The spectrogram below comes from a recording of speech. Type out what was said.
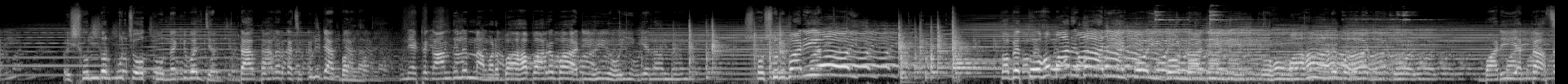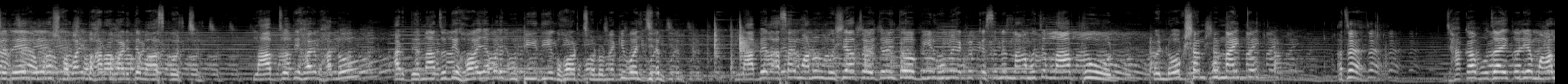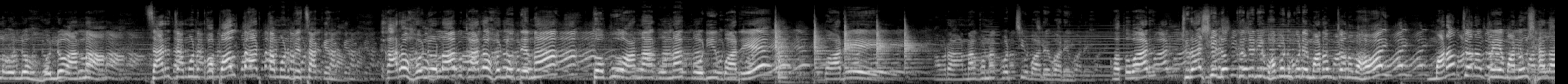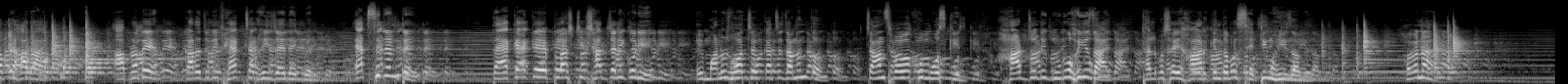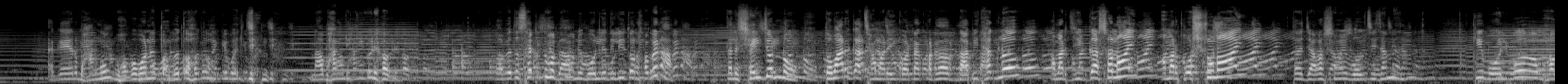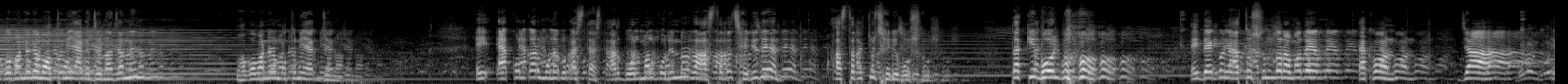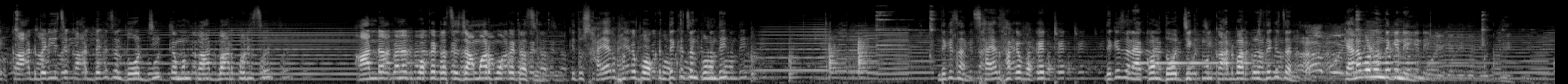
ওই সুন্দরপুর চৌধপুর নাকি বলছেন? ডাক বাংলার কাছে, কুলি ডাক বাংলা। উনি একটা গান দিলেন না, আমার বাহাবার বাড়ি হই গেলাম শ্বশুর বাড়ি ওই, তবে তোমার বাড়ি কই গো নারী? তোমার বাড়ি কই? বাড়ি একটা আছে রে, আমরা সবাই ভাড়া বাড়িতে বাস করছি। লাভ যদি হয় ভালো, আর দেনা যদি হয়, আবার গুটিয়ে দিয়ে ঘর চলো, নাকি বলছেন? লাভের আশায় মানুষ বসে আছে, ওই জন্যই তো বীরভূমের একটা স্টেশনের নাম হচ্ছে লাভপুর। ওই লোকসানপুর নাই তো? আচ্ছা ঝাঁকা বোঝাই করে মাল হলো হলো আনা। যার যেমন কপাল, তার তেমন বেচা কেনা। কারও হলো লাভ, কারও হলো দেনা, তবু আনা গোনা করি বারে বারে। আমরা আনাগোনা করছি বারে বারে। কতবার? চুরাশি লক্ষ জনই ভ্রমণ করে মানব জন্ম হয়, মানব জন্ম পেয়ে মানুষ হেলাপে হারায়। আপনাদের কারও যদি ফ্র্যাকচার হয়ে যায়, দেখবেন। অ্যাক্সিডেন্টে তা একে একে প্লাস্টিক সার্জারি করিয়ে এই মানুষ বাচ্চার কাছে জানেন তো? চান্স পাওয়া খুব মুশকিল। হাড় যদি গুঁড়ো হয়ে যায়, তাহলে সেই হাড় কিন্তু আবার সেটিং হয়ে যাবে। হবে না? আগে এর ভাঙুক ভগবানের, তবে তো হবে নাকি বলছেন? না ভাঙলে কি করে হবে? তবে তো সেটিং হবে, আপনি বলে দিলেই তো আর হবে না। তাহলে সেই জন্য তোমার কাছে আমার এই কটা কটা দাবি থাকল। আমার জিজ্ঞাসা নয়, আমার প্রশ্ন নয়। তাই যাওয়ার সময় বলছি, জানেন? কি বলব? ভগবানের মতনই একজনা, জানেন? ভগবানের মতনই একজন। এই এখনকার মনে করে আস্তে আস্তে, আর গোলমাল করেন না, রাস্তাটা ছেড়ে দেন, রাস্তাটা একটু ছেড়ে বসুন। তা কি বলব? এই দেখবেন এত সুন্দর আমাদের এখন, যা কার্ড বেরিয়েছে কার্ড দেখেছেন? দর্জি কেমন কার্ড বার করেছে। আন্ডার প্যান্টের পকেট আছে, জামার পকেট আছে। কিন্তু সায়ার ফাঁকে পকেট দেখেছেন কোনোদিন? দেখেছেন? সায়ের ফাঁকে পকেট দেখেছেন? এখন দর্জি কেমন কাঠ বার করে দেখেছেন? কেন বলুন দেখিনি?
